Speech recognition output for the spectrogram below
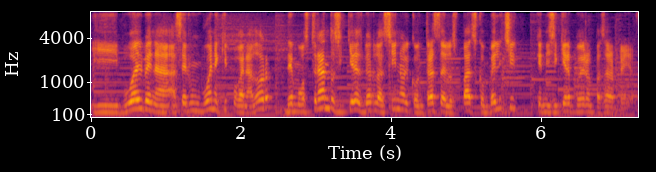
y vuelven a, a ser un buen equipo ganador, demostrando, si quieres verlo así, ¿no? El contraste de los Pats con Belichick, que ni siquiera pudieron pasar a playoff.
